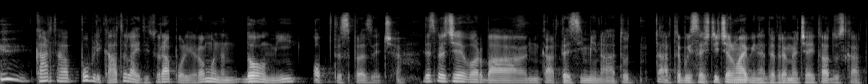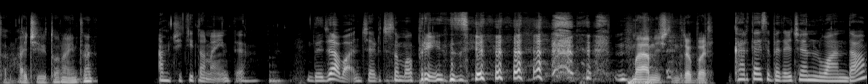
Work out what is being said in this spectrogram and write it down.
cartea publicată la editura Polirom în 2018. Despre ce e vorba în carte Simina? Tu ar trebui să știi cel mai bine de vreme ce ai tradus cartea. Ai citit-o înainte? Am citit-o înainte. Degeaba încerci să mă prinzi. Mai am niște întrebări. Cartea se petrece în Luanda,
